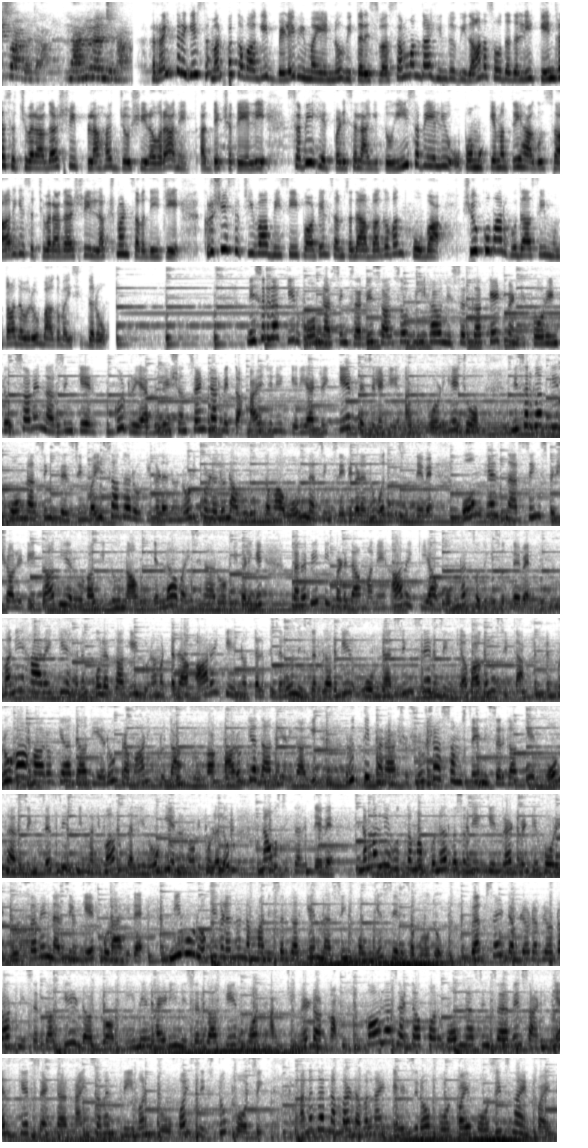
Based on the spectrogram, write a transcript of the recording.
ಸ್ವಾಗತ, ನಾನು ರಂಜನಾ. ರೈತರಿಗೆ ಸಮರ್ಪಕವಾಗಿ ಬೆಳೆ ವಿಮೆಯನ್ನು ವಿತರಿಸುವ ಸಂಬಂಧ ಇಂದು ವಿಧಾನಸೌಧದಲ್ಲಿ ಕೇಂದ್ರ ಸಚಿವರಾದ ಶ್ರೀ ಪ್ರಹ್ಲಾದ್ ಜೋಶಿರವರ ಅಧ್ಯಕ್ಷತೆಯಲ್ಲಿ ಸಭೆ ಏರ್ಪಡಿಸಲಾಗಿತ್ತು. ಈ ಸಭೆಯಲ್ಲಿ ಉಪಮುಖ್ಯಮಂತ್ರಿ ಹಾಗೂ ಸಾರಿಗೆ ಸಚಿವರಾದ ಶ್ರೀ ಲಕ್ಷ್ಮಣ್ ಸವದಿಜಿ, ಕೃಷಿ ಸಚಿವ ಬಿಸಿ ಪಾಟೀಲ್, ಸಂಸದ ಭಗವಂತ್ ಕೂಬಾ, ಶಿವಕುಮಾರ್ ಹುದಾಸಿ ಮುಂತಾದವರು ಭಾಗವಹಿಸಿದ್ದರು. Nisarga Care Home Nursing Service also we have Nisarga K24 into 7 Nursing Care Good Rehabilitation Center with a hygienic geriatric care facility and old age home. Nisarga care home nursing ಸೇರಿಸಿನ್ ವಯಸ್ಸಾದ ರೋಗಿಗಳನ್ನು ನೋಡಿಕೊಳ್ಳಲು ನಾವು ಉತ್ತಮ ಹೋಮ್ ನರ್ಸಿಂಗ್ ಸೇವೆಗಳನ್ನು ಒದಗಿಸುತ್ತೇವೆ home health nursing speciality ದಾದಿಯರು ಆಗಿದ್ದು ನಾವು ಎಲ್ಲ ವಯಸ್ಸಿನ ರೋಗಿಗಳಿಗೆ ತರಬೇತಿ ಪಡೆದ ಮನೆ ಹಾರೈಕೆಯ ಓನರ್ಸ್ ನರ್ಸ್ ಒದಗಿಸುತ್ತೇವೆ ಮನೆ ಹಾರೈಕೆ ಅನುಕೂಲಕ್ಕಾಗಿ ಗುಣಮಟ್ಟದ ಆರೈಕೆಯನ್ನು ತಲುಪಿಸಲು ನಿಸರ್ಗ ಕೇರ್ ಓಂ ನರ್ಸಿಂಗ್ ಸೇರ್ಸಿಂಗ್ ಯಾವಾಗಲೂ ಸಿದ್ಧ. ಗೃಹ ಆರೋಗ್ಯ ದಾದಿಯರು ಪ್ರಮಾಣೀಕೃತ ಗೃಹ ಆರೋಗ್ಯ ದಾದಿಯರಿಗಾಗಿ ವೃತ್ತಿಪರ ಶುಶ್ರೂಷಾ ಸಂಸ್ಥೆ ನಿಸರ್ಗ ಕೇರ್ ಓಂ ನರ್ಸಿಂಗ್ ಸೆರ್ಸಿಸ್ ನಿಮ್ಮ ನಿವಾಸದಲ್ಲಿ ರೋಗಿಯನ್ನು ನೋಡಿಕೊಳ್ಳಲು ನಾವು ಸಿದ್ಧರಿದ್ದೇವೆ. ನಮ್ಮಲ್ಲಿ ಉತ್ತಮ ಪುನರ್ವಸತಿ ಕೇಂದ್ರ twenty four into seven nursing care ಕೂಡ ಇದೆ. ನೀವು ರೋಗಿಗಳನ್ನು ನಮ್ಮ ನಿಸರ್ಗ ಕೇರ್ ನರ್ಸಿಂಗ್ ಹೋಮ್ಗೆ ಸೇರಿಸಬಹುದು. Website W W dot Nisarga care dot com email ID Nisarga care one at Gmail dot com call us at the for home nursing service and health care centre nine seven three one two five six two four six another number double nine eight zero four five four six nine five.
